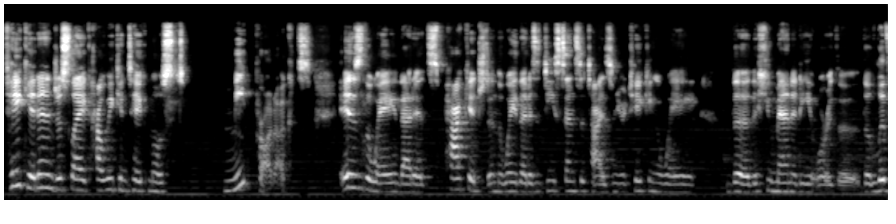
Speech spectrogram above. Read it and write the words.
take it in, just like how we can take most meat products is the way that it's packaged and the way that it's desensitized and you're taking away the the humanity or the the live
